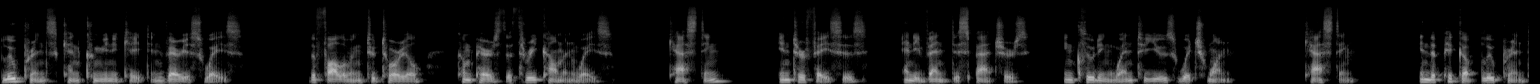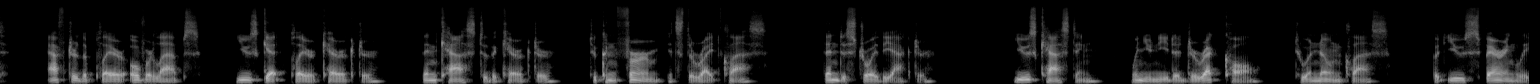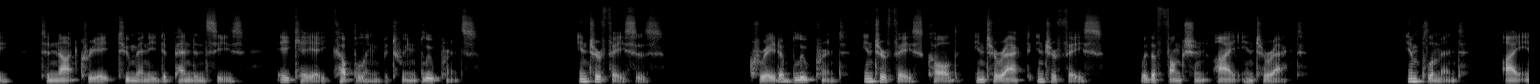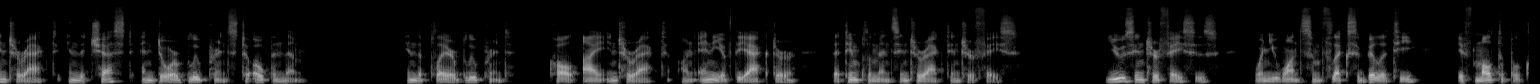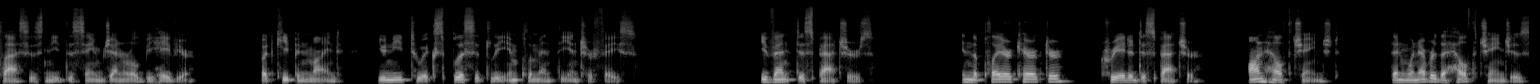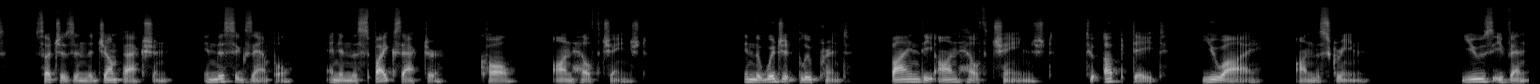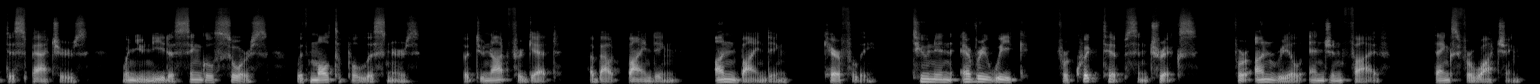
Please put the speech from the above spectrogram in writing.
Blueprints can communicate in various ways. The following tutorial compares the three common ways casting, interfaces, and event dispatchers, including when to use which one. Casting. In the pickup blueprint, after the player overlaps, use get player character, then cast to the character to confirm it's the right class, then destroy the actor. Use casting when you need a direct call to a known class, but use sparingly to not create too many dependencies, aka coupling between blueprints. Interfaces. Create a blueprint interface called interact interface with a function iInteract. Implement iInteract in the chest and door blueprints to open them. In the player blueprint, call iInteract on any of the actor that implements interact interface. Use interfaces when you want some flexibility if multiple classes need the same general behavior. But keep in mind, you need to explicitly implement the interface. Event dispatchers. In the player character, create a dispatcher. On health changed, then whenever the health changes, such as in the jump action, in this example, and in the spikes actor, call on health changed. In the widget blueprint, bind the on health changed to update UI on the screen. Use event dispatchers when you need a single source with multiple listeners, but do not forget about binding, unbinding carefully. Tune in every week for quick tips and tricks for Unreal Engine 5. Thanks for watching.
